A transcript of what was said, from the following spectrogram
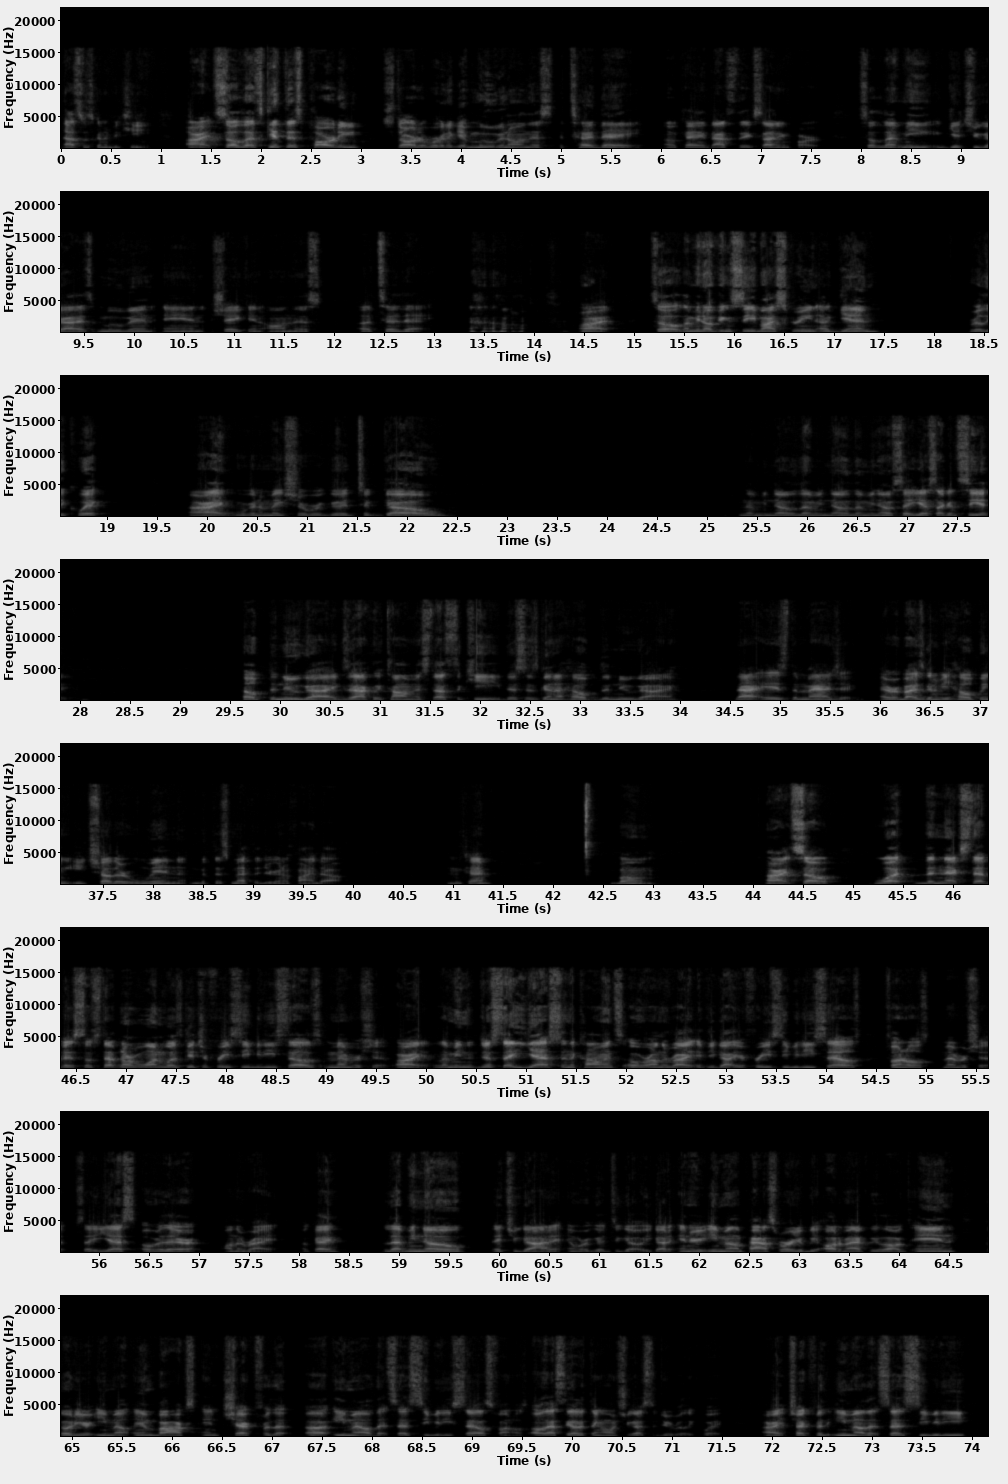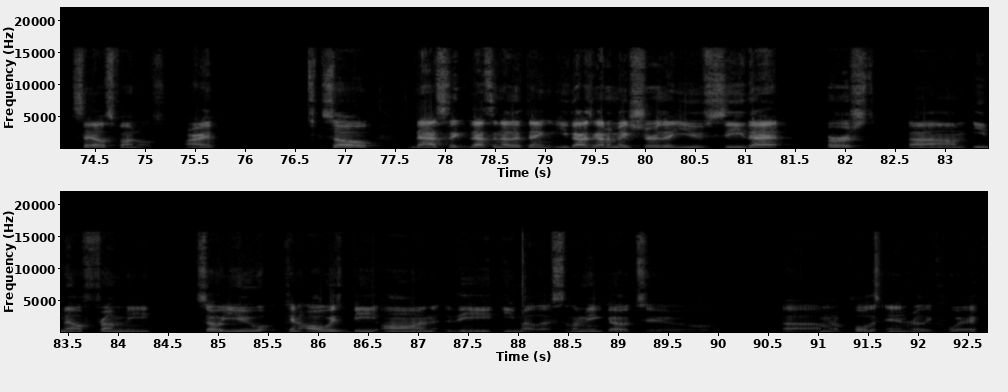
that's what's going to be key. All right, so let's get this party started. We're going to get moving on this today. Okay, that's the exciting part. So let me get you guys moving and shaking on this uh, today. All right, so let me know if you can see my screen again, really quick. All right, we're going to make sure we're good to go. Let me know, let me know, let me know. Say, yes, I can see it. Help the new guy. Exactly, Thomas. That's the key. This is going to help the new guy. That is the magic. Everybody's going to be helping each other win with this method. You're going to find out. Okay? Boom. All right, so what the next step is. So step number one was get your free CBD sales membership. All right, let me just say yes in the comments over on the right if you got your free CBD sales Funnels membership. Say yes over there on the right. Okay. Let me know that you got it and we're good to go. You got to enter your email and password. You'll be automatically logged in. Go to your email inbox and check for the uh, email that says CBD sales funnels. Oh, that's the other thing I want you guys to do really quick. All right. Check for the email that says CBD sales funnels. All right. So that's the, that's another thing. You guys got to make sure that you see that first um, email from me so you can always be on the email list. So let me go to, uh, I'm going to pull this in really quick.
